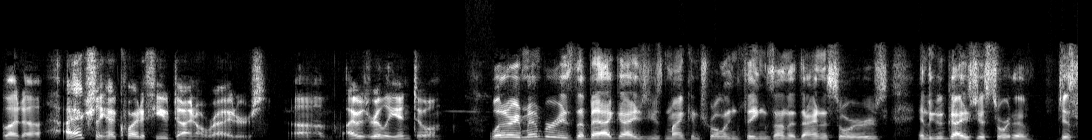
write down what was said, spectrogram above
But uh, I actually had quite a few Dino Riders. Um, I was really into them. What I remember is the bad guys used mind controlling things on the dinosaurs, and the good guys just sort of just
